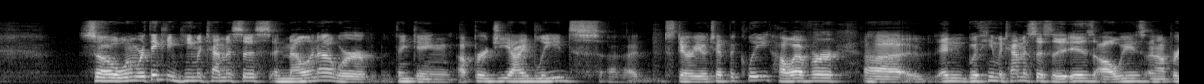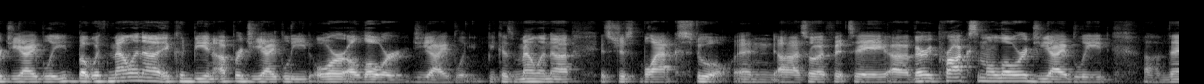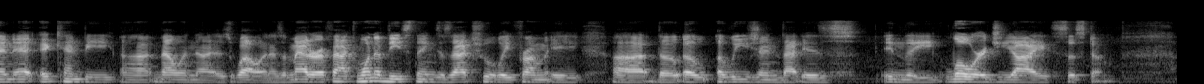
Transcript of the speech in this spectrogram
So when we're thinking hematemesis and melena, we're thinking upper GI bleeds uh, stereotypically. However, uh, and with hematemesis, it is always an upper GI bleed, but with melena, it could be an upper GI bleed or a lower GI bleed because melena is just black stool. And uh, so if it's a, a, very proximal lower GI bleed, uh, then it, it, can be uh, melena as well. And as a matter of fact, one of these things is actually from a uh, the a lesion that is in the lower GI system.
